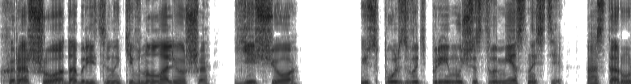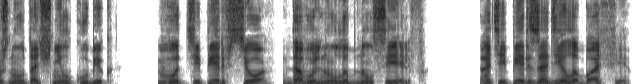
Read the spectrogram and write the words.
«Хорошо», — одобрительно кивнул Алеша. «Еще?» «Использовать преимущество местности?» — осторожно уточнил Кубик. «Вот теперь все», — довольно улыбнулся эльф. «А теперь за дело, Баффи.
